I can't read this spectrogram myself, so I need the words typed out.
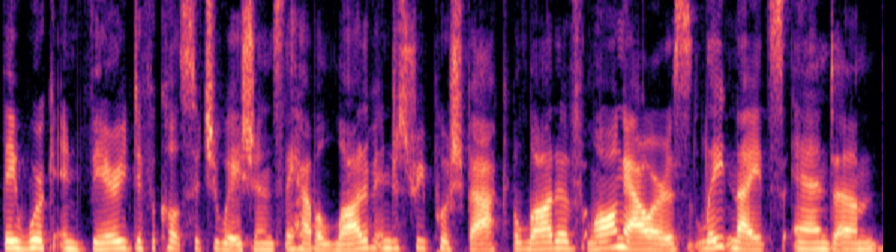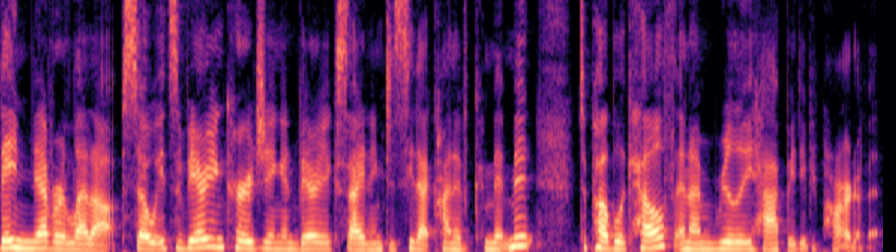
They work in very difficult situations. They have a lot of industry pushback, a lot of long hours, late nights, and um, they never let up. So it's very encouraging and very exciting to see that kind of commitment to public health. And I'm really happy to be part of it.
